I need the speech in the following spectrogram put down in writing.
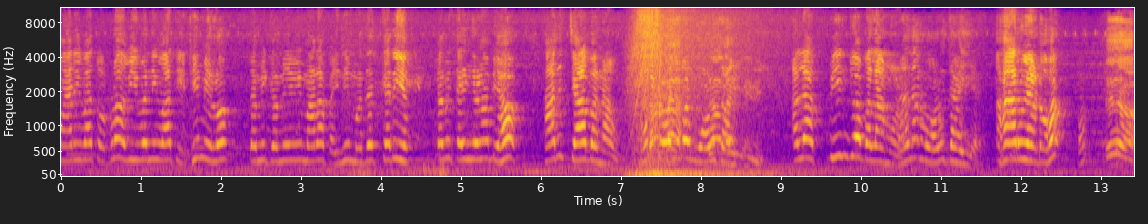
મારી વાત ઓપડો વિવરની વાત એથી મેલો. તમે ગમે એવી મારા ભાઈની મદદ કરી. તમે ત્રણ જણા બેહો. સારી ચા બનાવું. મને ખબર છે પણ મોડું થાય. અલ્યા પીન જો ભલામણ ના ના મોડું થાય યાર. સારું હેડો હો. એ આ.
